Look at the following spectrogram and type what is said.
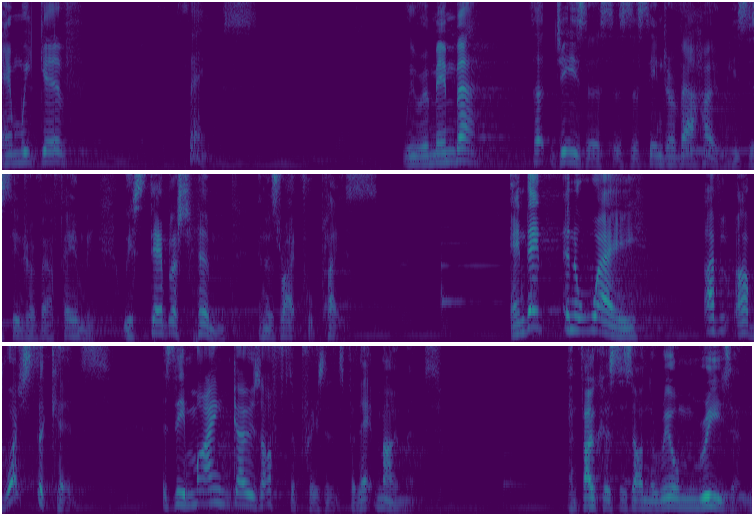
and we give thanks. We remember that Jesus is the center of our home, He's the center of our family. We establish Him in His rightful place. And that, in a way, I've, I've watched the kids as their mind goes off the presents for that moment and focuses on the real reason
